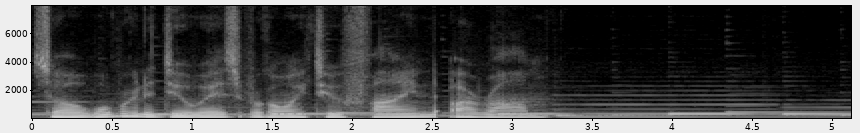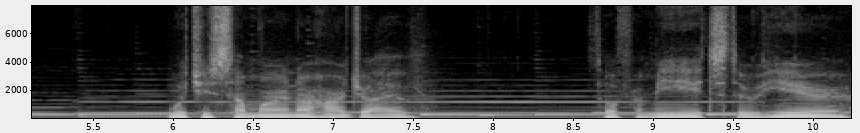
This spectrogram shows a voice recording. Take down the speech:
So what we're going to do is we're going to find our ROM, which is somewhere in our hard drive. So for me, it's through here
